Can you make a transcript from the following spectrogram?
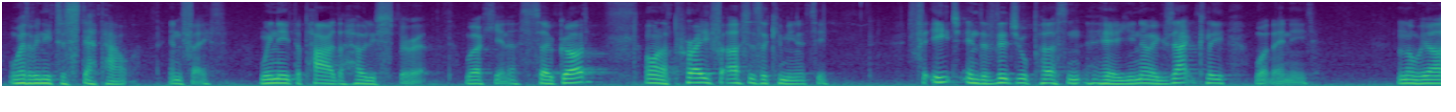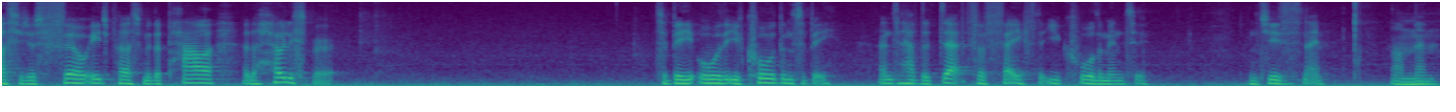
or whether we need to step out in faith, we need the power of the Holy Spirit working in us. So, God, I want to pray for us as a community. For each individual person here, you know exactly what they need. And Lord, we ask you just fill each person with the power of the Holy Spirit to be all that you've called them to be and to have the depth of faith that you call them into. In Jesus' name, amen.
